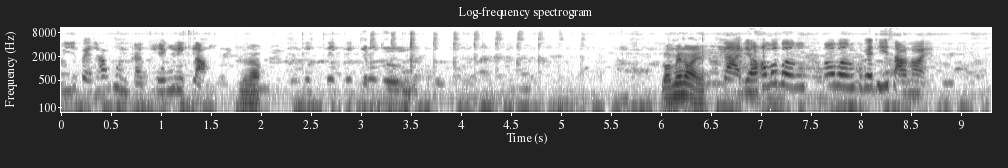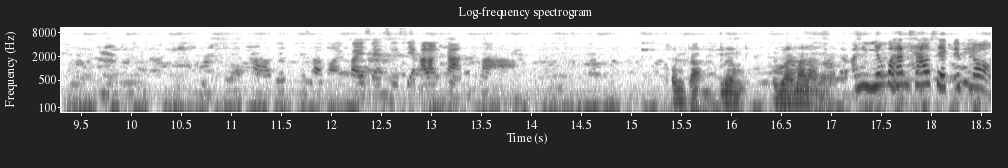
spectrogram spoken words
วิไปทางหุ่นกันเท้งลิกหลังนี่แล้วลิกลิกลิกอย่าลิก พึ่งรอไม่หน่อย จ้ะเดี๋ยวเขามาเบิงมาเบิงเวทีสาวหน่อยค่ะเวทีสาวน้อยไฟแสงสีเสียงอลังการค่ะคนกะเริ่มเป็นไวมาหลายแล้วอันนี้ยังบ่ทันซาวเซ็กเด้พี่น้อง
